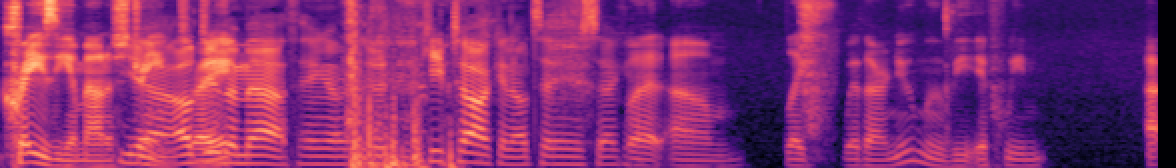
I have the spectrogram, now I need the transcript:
crazy amount of streams, yeah, I'll right? do the math. Hang on, keep talking. I'll tell you in a second. But um, like with our new movie, if we uh,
